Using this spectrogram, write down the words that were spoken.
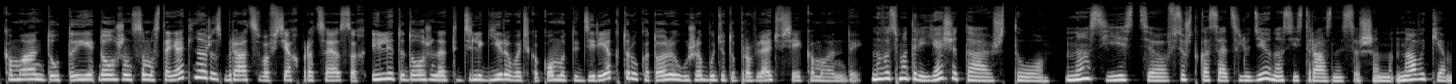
команду, ты должен самостоятельно разбираться во всех процессах или ты должен это делегировать какому-то директору, который уже будет управлять всей командой? Ну вот смотри, я считаю, что нас есть э, все, что касается людей, у нас есть разные совершенно навыки,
